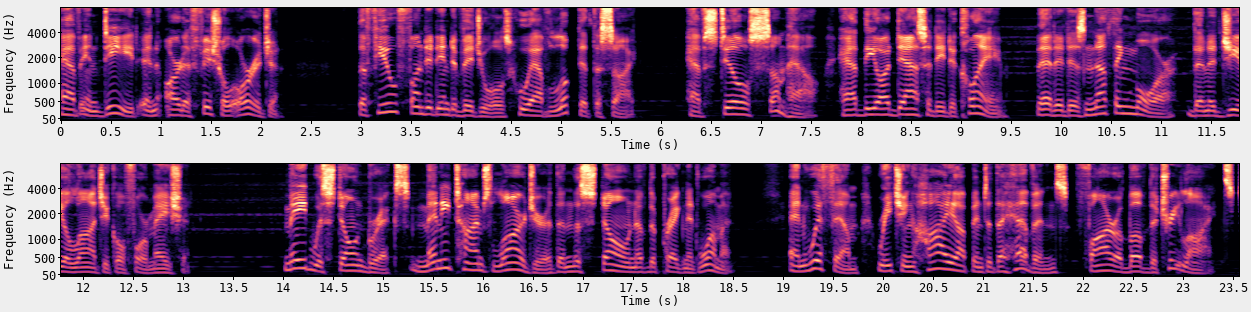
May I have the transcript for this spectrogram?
have indeed an artificial origin, the few funded individuals who have looked at the site have still somehow had the audacity to claim that it is nothing more than a geological formation made with stone bricks many times larger than the stone of the pregnant woman, and with them reaching high up into the heavens far above the tree lines.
